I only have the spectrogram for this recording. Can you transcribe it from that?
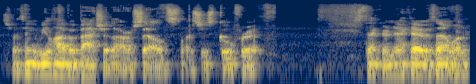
So I think we'll have a bash at that ourselves. Let's just go for it. Stick our neck out with that one.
